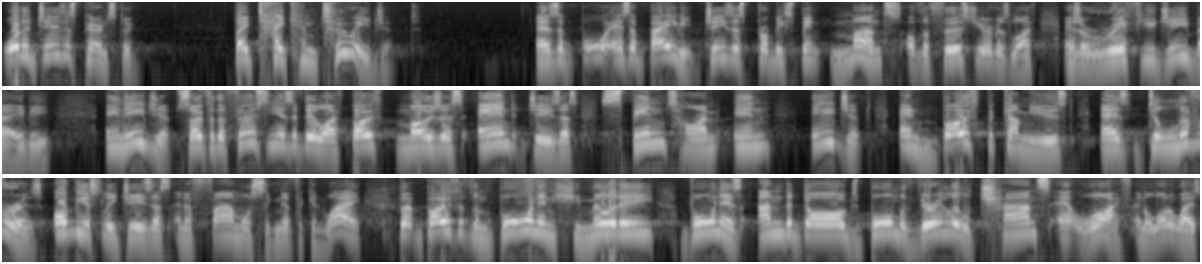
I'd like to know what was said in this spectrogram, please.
What did Jesus' parents do? They take him to Egypt as a boy, as a baby. Jesus probably spent months of the first year of his life as a refugee baby in Egypt. So, for the first years of their life, both Moses and Jesus spend time in Egypt, and both become used as deliverers. Obviously, Jesus in a far more significant way, but both of them born in humility, born as underdogs, born with very little chance at life in a lot of ways,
